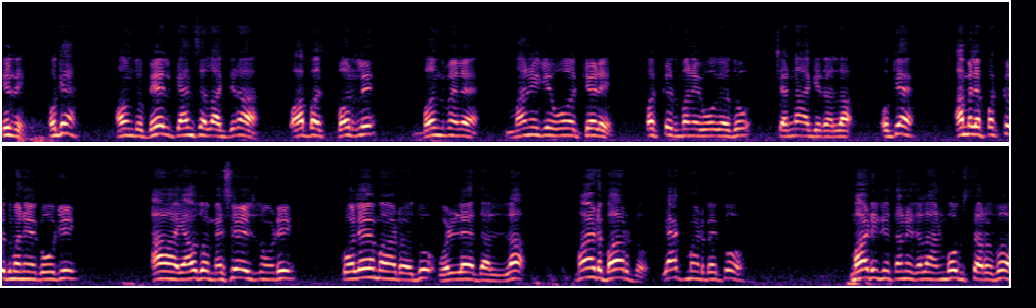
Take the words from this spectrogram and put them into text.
ಇರ್ರಿ ಓಕೆ ಅವನು ಬೇಲ್ ಕ್ಯಾನ್ಸಲ್ ಆಗ್ದಿರಾ, ವಾಪಸ್ ಬರ್ಲಿ, ಬಂದ ಮೇಲೆ ಮನೆಗೆ ಹೋಗಿ ಕೇಳಿ. ಪಕ್ಕದ ಮನೆಗೆ ಹೋಗೋದು ಚೆನ್ನಾಗಿರಲ್ಲ ಓಕೆ ಆಮೇಲೆ ಪಕ್ಕದ ಮನೆಗೆ ಹೋಗಿ ಆ ಯಾವುದೋ ಮೆಸೇಜ್ ನೋಡಿ, ಕೊಲೆ ಮಾಡೋದು ಒಳ್ಳೇದಲ್ಲ, ಮಾಡಬಾರ್ದು. ಯಾಕೆ ಮಾಡಬೇಕು? ಮಾಡಿನಿ ತಾನೇ ಇದೆಲ್ಲ ಅನುಭವಿಸ್ತಾ ಇರೋದು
